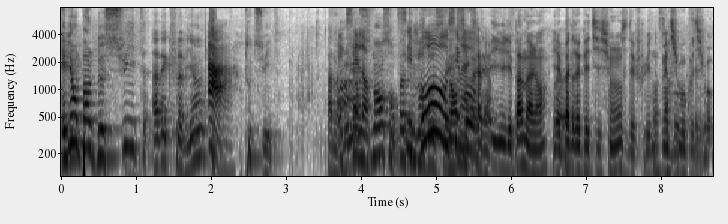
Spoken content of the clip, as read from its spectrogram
Eh bien, on parle de suite avec Flavien. Ah Tout de suite. Pas mal. Les Excellent. lancements sont pas C'est toujours beau, c'est beau. Très bien. Il est pas mal, hein. il n'y avait Ouais. pas de répétition, c'était fluide. Non, Merci beau, beaucoup Thibaut.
